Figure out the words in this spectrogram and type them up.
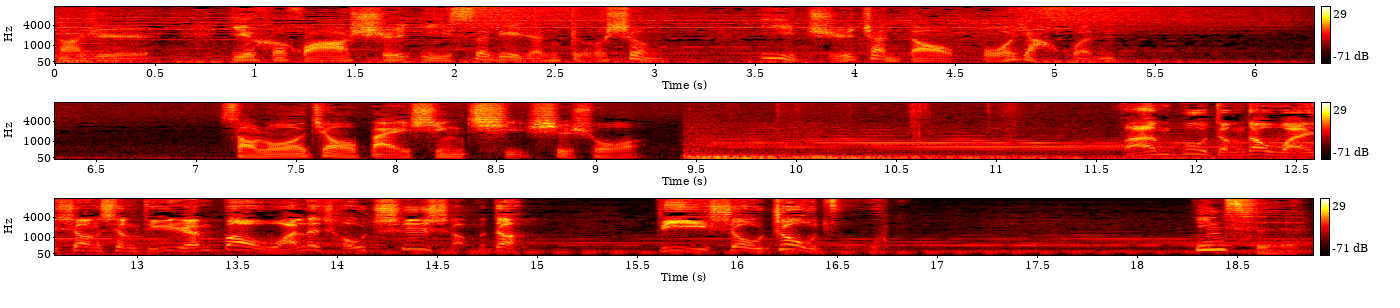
那日，耶和华使以色列人得胜，一直战到伯雅文。扫罗叫百姓起誓说：“凡不等到晚上向敌人报完了仇吃什么的，必受咒诅。”因此。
